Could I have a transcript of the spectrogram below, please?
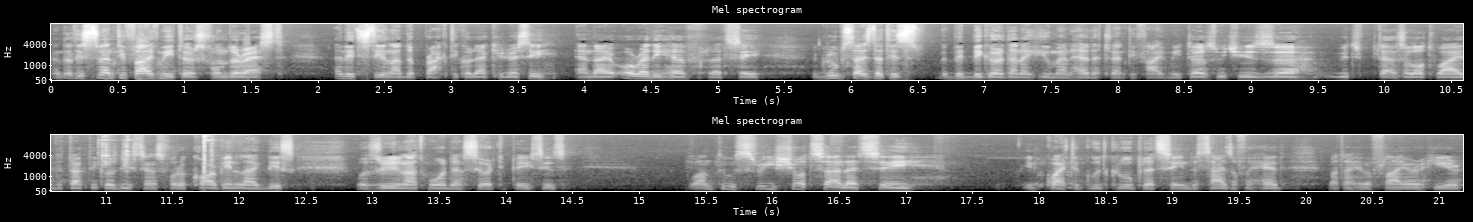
And that is 25 meters from the rest. And it's still not the practical accuracy. And I already have let's say a group size that is a bit bigger than a human head at 25 meters which is uh, which tells a lot why the tactical distance for a carbine like this was really not more than 30 paces. One two three shots are let's say in quite a good group let's say in the size of a head but I have a flyer here.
